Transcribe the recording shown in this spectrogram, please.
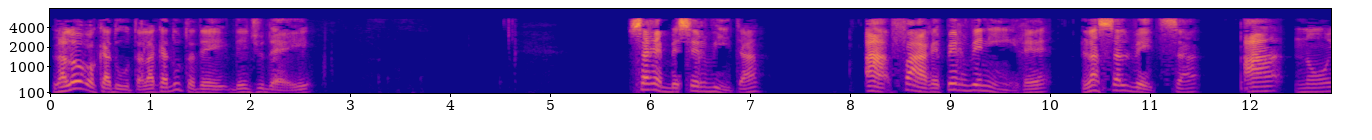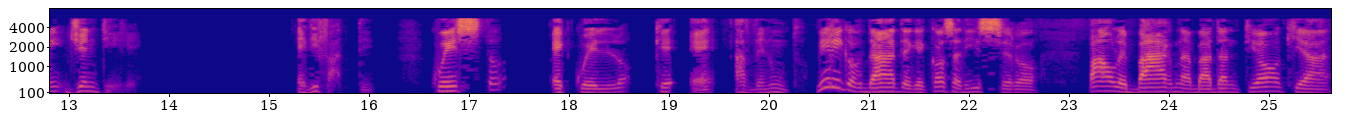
la loro caduta, la caduta dei, dei giudei, sarebbe servita a fare pervenire la salvezza a noi gentili. E di fatti questo è quello che è avvenuto. Vi ricordate che cosa dissero Paolo e Barnaba ad Antiochia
